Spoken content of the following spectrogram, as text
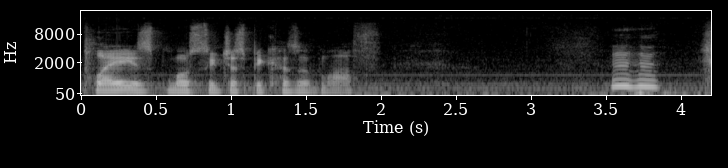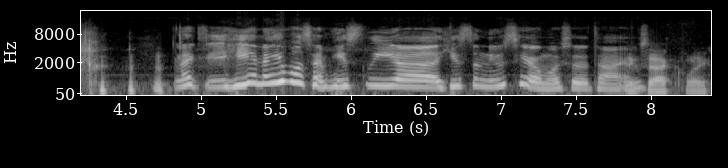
play is mostly just because of Moth. Mm hmm like, he enables him. He's the, uh, he's the news hero most of the time. Exactly.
